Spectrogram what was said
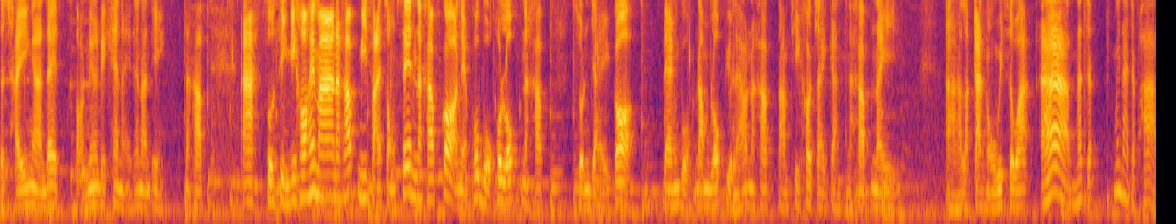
จะใช้งานได้ต่อเนื่องได้แค่ไหนเท่านั้นเองนะครับอะส่วนสิ่งที่เขาให้มานะครับ มีสาย 2 เส้นนะครับ ก็เนี่ยขั้วบวกขั้วลบนะครับ ส่วนใหญ่ก็ แดงบวกดำลบอยู่แล้วนะครับ ตามที่เข้าใจกันนะครับในหลักการของวิศวะอ่าน่าจะไม่น่าจะพลาด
